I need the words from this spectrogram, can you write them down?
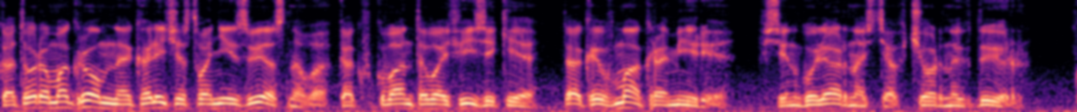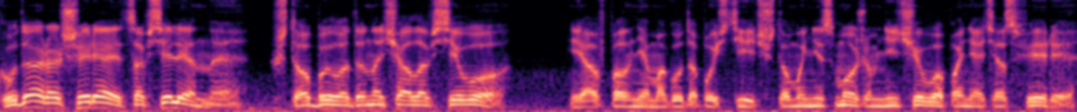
котором огромное количество неизвестного, как в квантовой физике, так и в макромире, в сингулярностях черных дыр. Куда расширяется Вселенная? Что было до начала всего? Я вполне могу допустить, что мы не сможем ничего понять о сфере,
